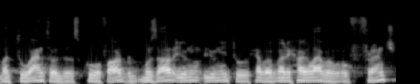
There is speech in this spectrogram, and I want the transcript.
But to enter the School of Art, the Beaux-Arts, you, you need to have a very high level of French.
